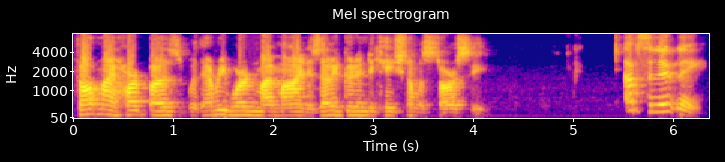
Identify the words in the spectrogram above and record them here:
felt my heart buzz with every word in my mind. Is that a good indication I'm a star seed? Absolutely.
